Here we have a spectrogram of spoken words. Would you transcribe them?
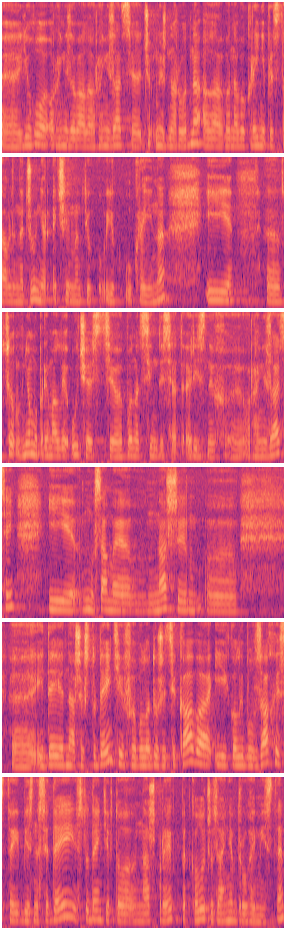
Е, Його організувала організація міжнародна, але вона в Україні представлена Junior Achievement Україна. І в ньому приймали участь понад 70 різних організацій. І ну, саме нашим. Е, Ідея наших студентів була дуже цікава, і коли був захист і бізнес ідеї студентів, то наш проєкт Петколоджу зайняв друге місце.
